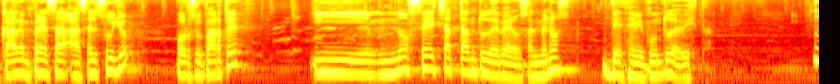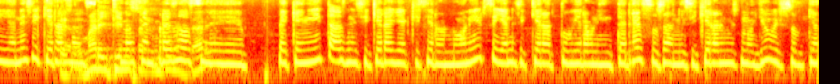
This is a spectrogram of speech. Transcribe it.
cada empresa hace el suyo por su parte y no se echa tanto de menos, al menos desde mi punto de vista. Y ya ni siquiera las, empresas eh, pequeñitas ni siquiera ya quisieron unirse, ya ni siquiera tuvieron interés, o sea, ni siquiera el mismo Ubisoft ya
